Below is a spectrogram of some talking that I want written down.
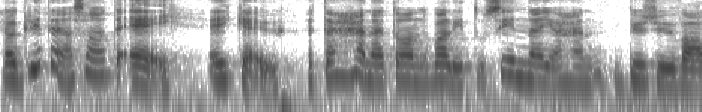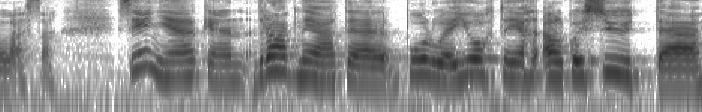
Ja Grinten sanoi, että ei, ei käy. Että hänet on valittu sinne ja hän pysyy vallassa. Sen jälkeen Dragnea, puolueen johtaja, alkoi syyttää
